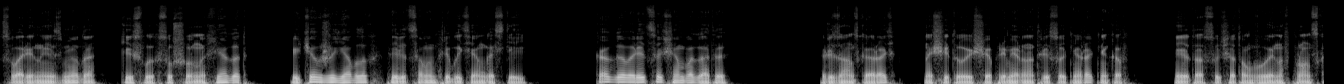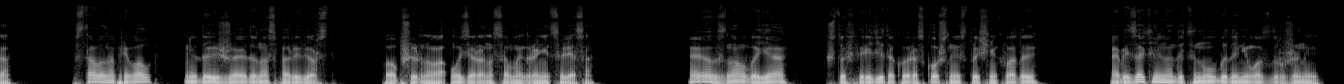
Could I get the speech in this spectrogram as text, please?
сваренный из меда кислых сушеных ягод и тех же яблок перед самым прибытием гостей. Как говорится, чем богаты. Рязанская рать, насчитывающая примерно три сотни ратников, и это с учетом воинов Пронска, встала на привал, не доезжая до нас пары верст, по обширного озера на самой границе леса. Эх, знал бы я, что впереди такой роскошный источник воды, обязательно дотянул бы до него с дружиной.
